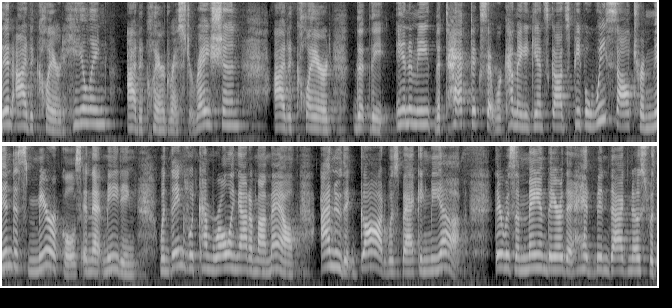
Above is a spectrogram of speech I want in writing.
then I declared healing, I declared restoration, I declared that the enemy, the tactics that were coming against God's people, we saw tremendous miracles in that meeting. When things would come rolling out of my mouth, I knew that God was backing me up. There was a man there that had been diagnosed with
